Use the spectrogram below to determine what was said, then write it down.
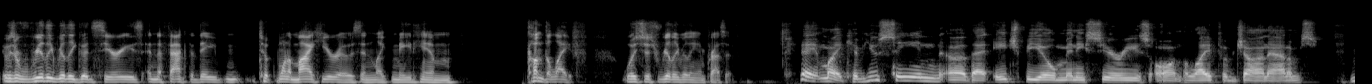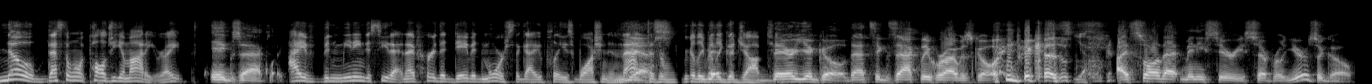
it was a really, really good series. And the fact that they took one of my heroes and like made him come to life was just really, really impressive. Hey, Mike, have you seen uh, that HBO miniseries on the life of John Adams? No, that's the one with Paul Giamatti, right? Exactly. I've been meaning to see that, and I've heard that David Morse, the guy who plays Washington, that yes. does a really, really good job too. There you go. That's exactly where I was going because yeah. I saw that miniseries several years ago.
